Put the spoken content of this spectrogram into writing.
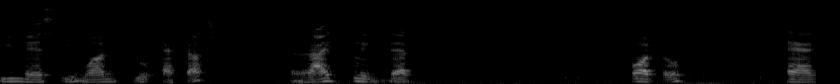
image you want to attach. Right click that photo and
